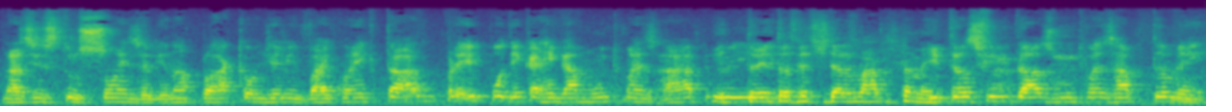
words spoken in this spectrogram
nas instruções ali na placa onde ele vai conectado para ele poder carregar muito mais rápido E, e, tra- transferência de dados mais rápido e também. transferir dados muito mais rápido também.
